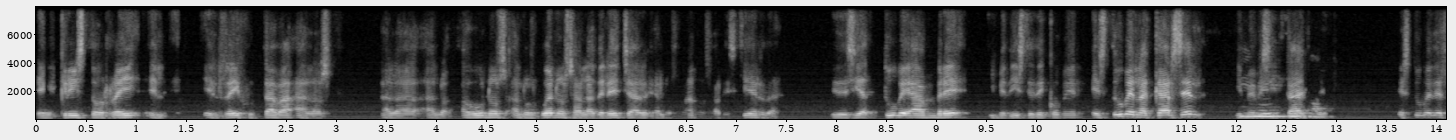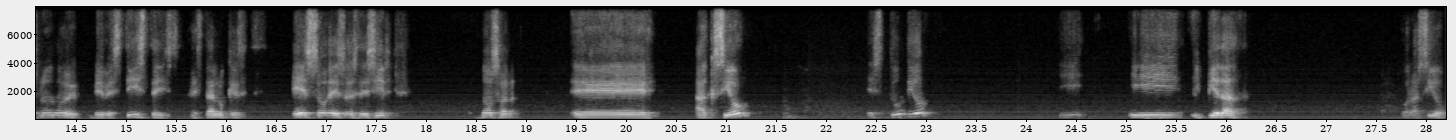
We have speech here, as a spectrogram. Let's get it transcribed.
el Cristo Rey, el, el Rey juntaba a los, a, unos, a los buenos a la derecha a los malos a la izquierda. Y decía, tuve hambre y me diste de comer. Estuve en la cárcel y, me, visitaste. Estuve desnudo, me vestisteis. Está lo que es. Eso, es es decir, no son eh, acción, estudio y, y, piedad. Oración.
